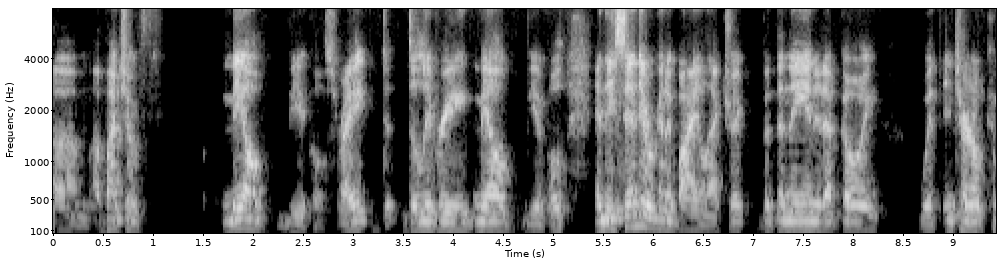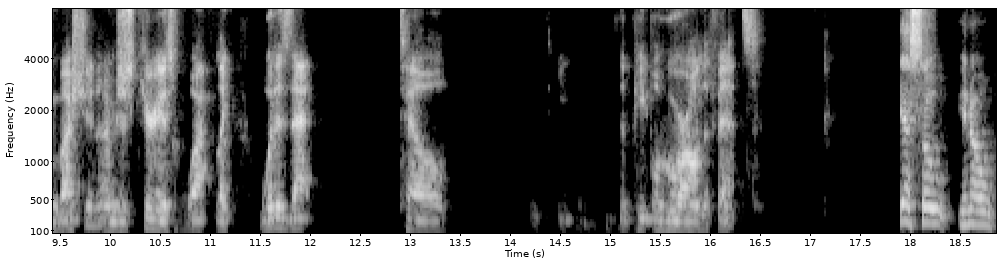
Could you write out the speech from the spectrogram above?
um, a bunch of mail vehicles, right? D- delivery mail vehicles, and they said they were going to buy electric, but then they ended up going with internal combustion. And I'm just curious, what like what does that tell the people who are on the fence? Yeah, so you know,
